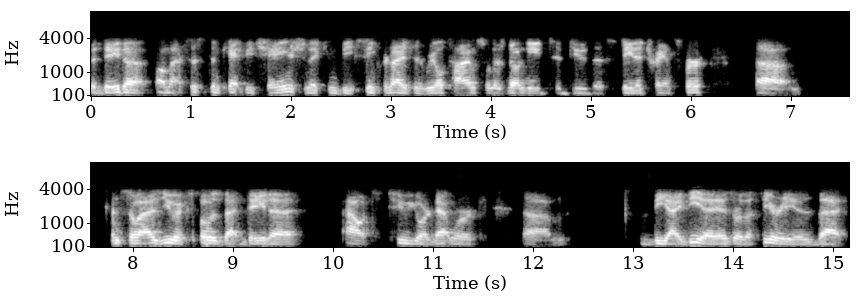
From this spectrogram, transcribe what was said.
the data on that system can't be changed and it can be synchronized in real time. So there's no need to do this data transfer. Um, and so as you expose that data out to your network, um, the idea is, or the theory is that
